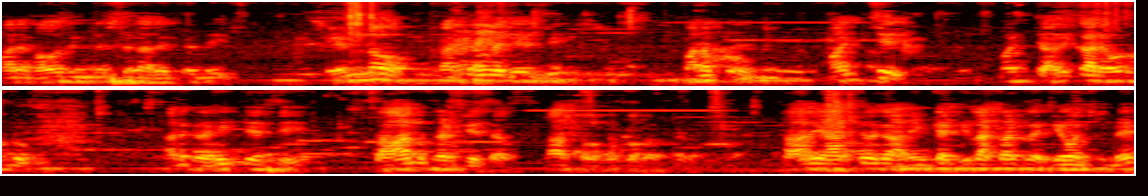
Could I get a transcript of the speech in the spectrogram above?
మరి హౌసింగ్ మినిస్టర్ గారు అయిపోయింది ఎన్నో రకాలుగా చేసి మనకు మంచి మంచి అధికారి ఎవరు అని గ్రహించేసి తాను సెలెక్ట్ చేశారు రాష్ట్ర ప్రభుత్వం. సార్ యాక్చువల్గా ఇంకా జిల్లా కలెక్టర్ ఏమొచ్చిందే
